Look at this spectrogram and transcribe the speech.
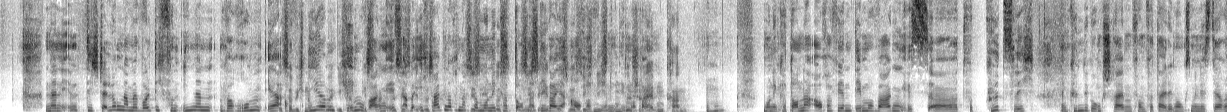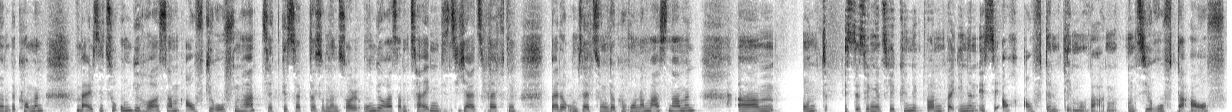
Nein, die Stellungnahme wollte ich von Ihnen, warum er Jetzt auf Ihrem Demowagen ist. Aber ich frage noch nach der Monika etwas, Donner. Die war ja auch auf Ihrem Demowagen. kann. Mhm. Monika Donner, auch auf ihrem Demowagen, ist, äh, hat vor kürzlich ein Kündigungsschreiben vom Verteidigungsministerium bekommen, weil sie zu Ungehorsam aufgerufen hat. Sie hat gesagt, also man soll Ungehorsam zeigen den Sicherheitskräften bei der Umsetzung der Corona-Maßnahmen. Ähm, und ist deswegen jetzt gekündigt worden. Bei Ihnen ist sie auch auf dem Demowagen. Und sie ruft da auf,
